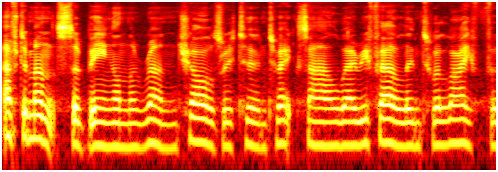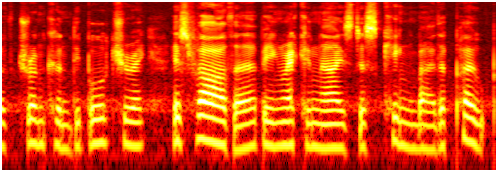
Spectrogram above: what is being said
After months of being on the run, Charles returned to exile, where he fell into a life of drunken debauchery. His father, being recognised as king by the Pope,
